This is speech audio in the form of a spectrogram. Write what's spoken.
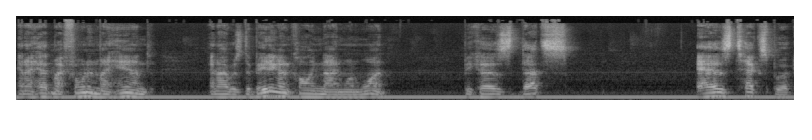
and I had my phone in my hand and I was debating on calling 911 because that's as textbook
